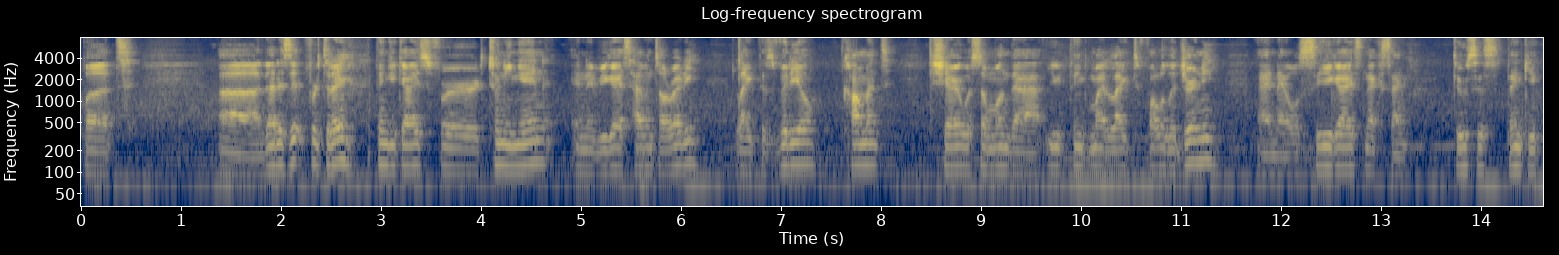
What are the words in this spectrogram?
But uh, that is it for today. Thank you guys for tuning in. And if you guys haven't already, like this video, comment, share with someone that you think might like to follow the journey. And I will see you guys next time. Deuces. Thank you.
